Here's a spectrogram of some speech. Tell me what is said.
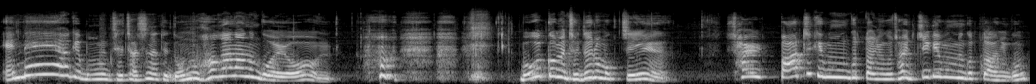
애매하게 먹는 제 자신한테 너무 화가 나는 거예요. 먹을 거면 제대로 먹지. 살 빠지게 먹는 것도 아니고 살 찌게 먹는 것도 아니고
